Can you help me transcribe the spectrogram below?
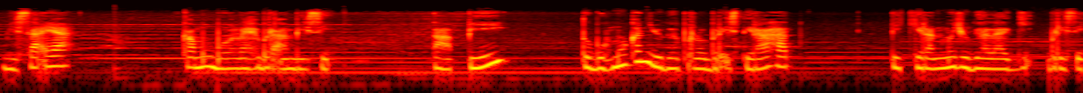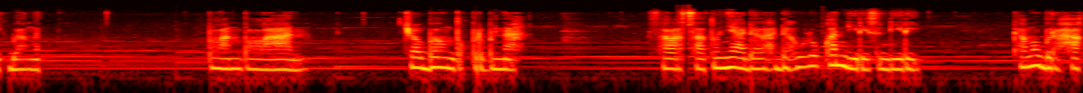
bisa ya. Kamu boleh berambisi, tapi tubuhmu kan juga perlu beristirahat. Pikiranmu juga lagi berisik banget. Pelan-pelan, coba untuk berbenah Salah satunya adalah dahulukan diri sendiri. Kamu berhak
